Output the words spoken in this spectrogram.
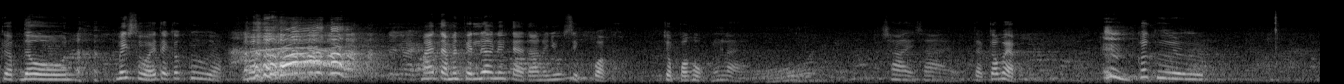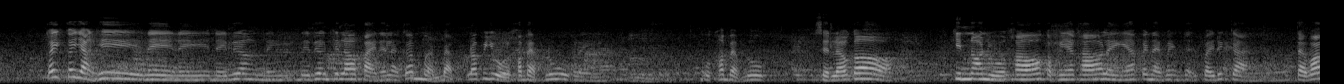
เกือบโดน ไม่สวยแต่ก็เกือบไม่แต่มันเป็นเรื่องตั้งแต่ตอนอายุสิบกว่าจบป .6 นั่นแหละใช่ใช่แต่ก็แบบก็คือ ก็ก็อย่างที่ในในในเรื่องในในเรื่องที่เล่าไปนั่นแหละก็เหมือนแบบเราไปอยู่กับเขาแบบลูกอะไรอย่างเงี้ยอืมอยู่กับเขาแบบลูก เสร็จแล้วก็กินนอนอยู่กับเขากับเมียเขาอะไรอย่างเงี้ยไปไหนไปไปด้วยกัน แต่ว่า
